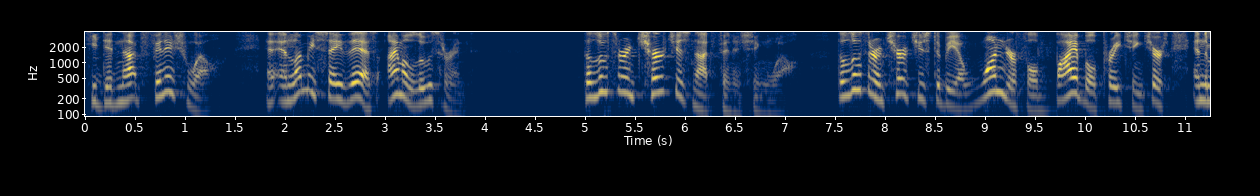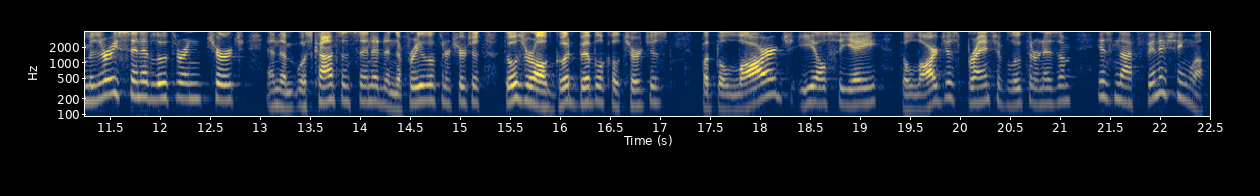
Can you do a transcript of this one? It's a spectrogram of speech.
He did not finish well. And, and let me say this I'm a Lutheran. The Lutheran church is not finishing well. The Lutheran Church used to be a wonderful Bible preaching church. And the Missouri Synod Lutheran Church and the Wisconsin Synod and the Free Lutheran churches, those are all good biblical churches. But the large ELCA, the largest branch of Lutheranism, is not finishing well.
